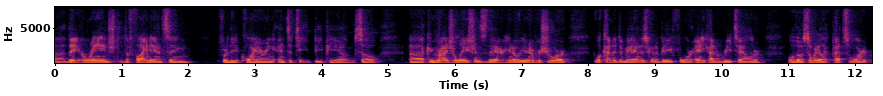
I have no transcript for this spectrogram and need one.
uh, they arranged the financing for the acquiring entity, BPM. So, uh, congratulations there. You know, you're never sure what kind of demand is going to be for any kind of retailer. Although somebody like PetSmart,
